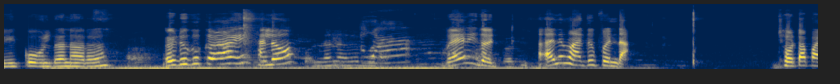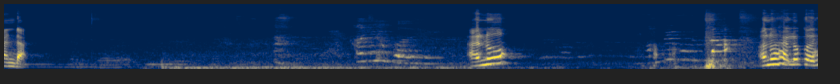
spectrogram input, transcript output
एक ओला नारळ. काय? हॅलो व्हेरी गुड अरे माझं पंडा छोटा पांडा. अनु? अनु हॅलो कर.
